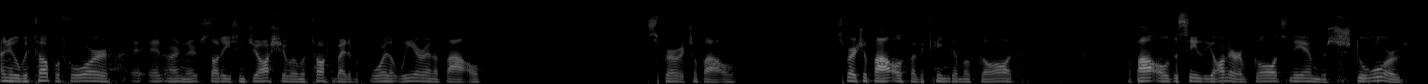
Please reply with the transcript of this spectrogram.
I know we've talked before in our studies in Joshua, and we've talked about it before, that we are in a battle, a spiritual battle, a spiritual battle for the kingdom of God, a battle to see the honor of God's name restored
